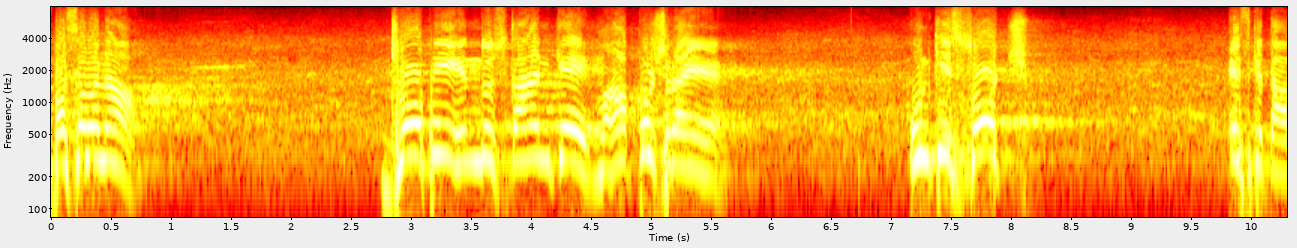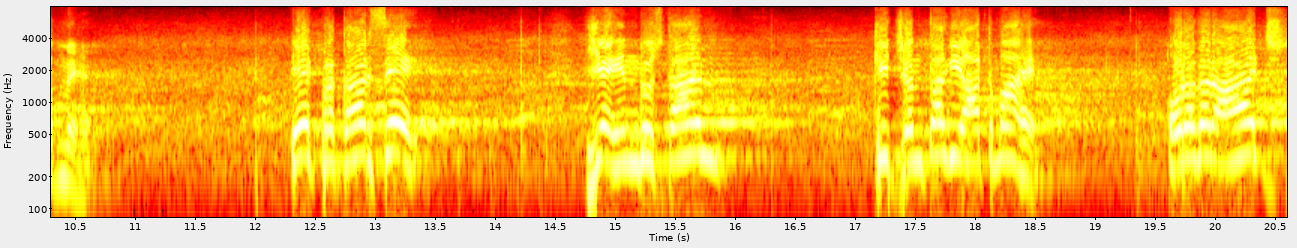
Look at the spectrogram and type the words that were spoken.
बसवना, जो भी हिंदुस्तान के महापुरुष रहे हैं, उनकी सोच इस किताब में है। एक प्रकार से यह हिंदुस्तान की जनता की आत्मा है। और अगर आज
